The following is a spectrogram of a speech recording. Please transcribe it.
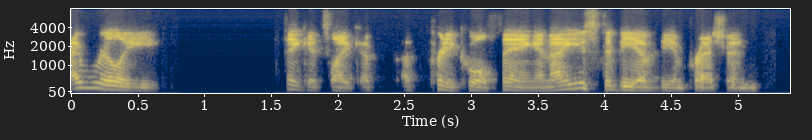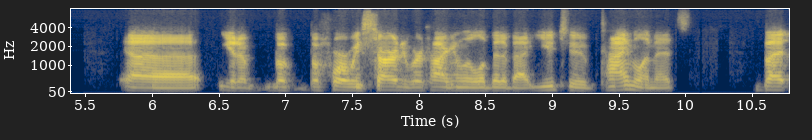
I really think it's like a, a pretty cool thing. And I used to be of the impression, uh, you know, b- before we started, we are talking a little bit about YouTube time limits but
